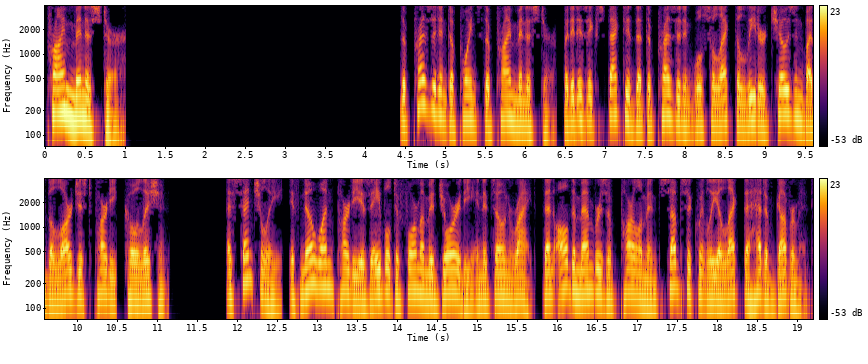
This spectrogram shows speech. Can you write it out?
Prime Minister The President appoints the Prime Minister, but it is expected that the President will select the leader chosen by the largest party, coalition. Essentially, if no one party is able to form a majority in its own right, then all the members of parliament subsequently elect the head of government.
